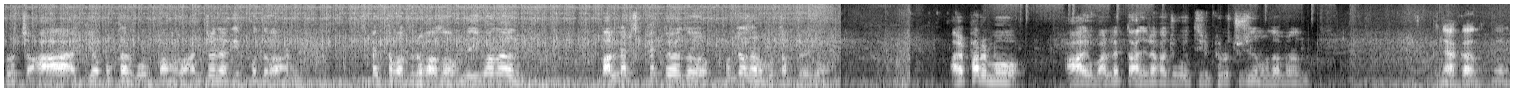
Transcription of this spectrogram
그렇죠. 아, 기어 폭탄 몸빵으로 안전하게 코드가, 아니, 스펙터가 들어가서. 근데 이거는, 말렙 스펙터여도 혼자서는 못 잡죠, 이거. 알파를 뭐, 아, 이거 말렙도 아니라가지고 딜 별로 주지는 못하면, 그냥 약간, 예,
